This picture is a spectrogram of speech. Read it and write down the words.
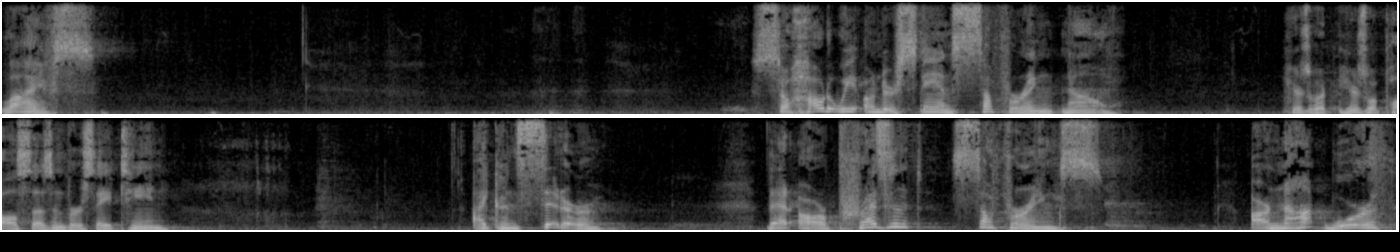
lives. So, how do we understand suffering now? Here's what, here's what Paul says in verse 18 I consider that our present sufferings are not worth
